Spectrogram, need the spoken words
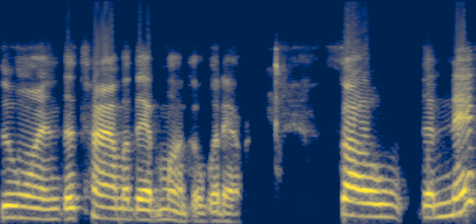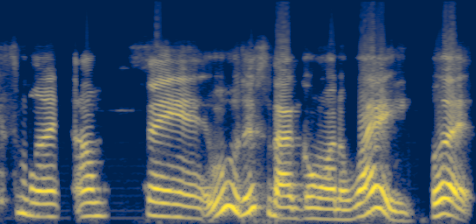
during the time of that month or whatever so the next month, I'm saying, "Ooh, this is not going away." But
